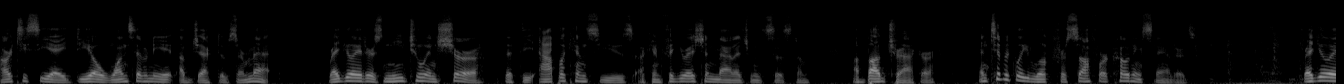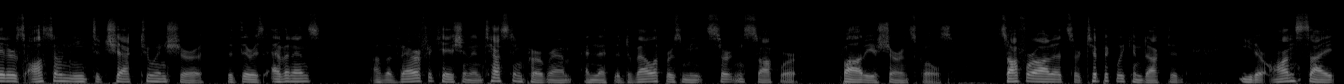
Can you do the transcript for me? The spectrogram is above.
RTCA DO 178 objectives are met. Regulators need to ensure that the applicants use a configuration management system, a bug tracker, and typically look for software coding standards. Regulators also need to check to ensure that there is evidence of a verification and testing program and that the developers meet certain software quality assurance goals. Software audits are typically conducted either on site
